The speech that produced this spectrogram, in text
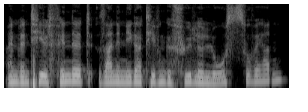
ein Ventil findet, seine negativen Gefühle loszuwerden?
